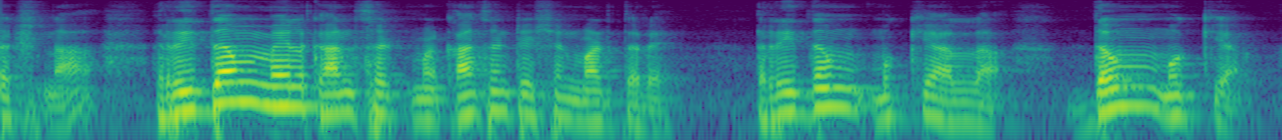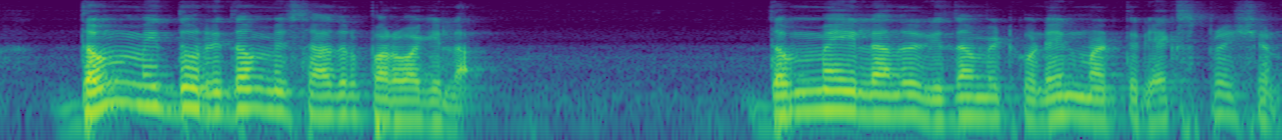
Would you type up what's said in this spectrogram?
ತಕ್ಷಣ ರಿದಮ್ ಮೇಲೆ ಕಾನ್ಸಟ್ ಕಾನ್ಸಂಟ್ರೇಷನ್ ಮಾಡ್ತಾರೆ. ರಿದಮ್ ಮುಖ್ಯ ಅಲ್ಲ, ದಮ್ ಮುಖ್ಯ. ದಮ್ ಇದ್ದು ರಿದಮ್ ಮಿಸ್ ಆದರೂ ಪರವಾಗಿಲ್ಲ. ದಮ್ಮೇ ಇಲ್ಲ ಅಂದರೆ ರಿದಮ್ ಇಟ್ಕೊಂಡು ಏನು ಮಾಡ್ತೀರಿ? ಎಕ್ಸ್ಪ್ರೆಷನ್.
